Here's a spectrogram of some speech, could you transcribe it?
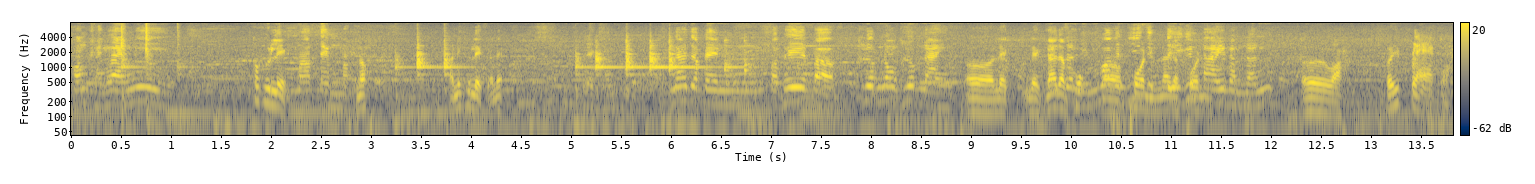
ความแข็งแรงนี่ ก็คือเหล็กมาเต็มอะเนาะอันนี้คือเหล็กนะเนี่ยเหล็กครับน่าจะเป็นประเภทแบบเคลือบนอกเคลือบใน เออเหล็กเหล็กน่าจะพกเห็นเอว่าอเป็นพ่นยี่สิบน่าปีจะขึ้พ่นนไปแบบนั้น เออว่ะเฮ้ยแปลกว่ะ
